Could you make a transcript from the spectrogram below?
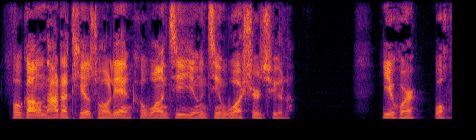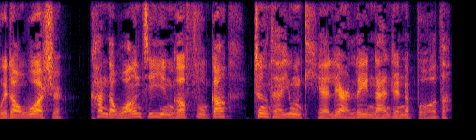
付刚拿着铁锁链和王吉英进卧室去了。一会儿，我回到卧室，看到王吉英和付刚正在用铁链勒男人的脖子。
